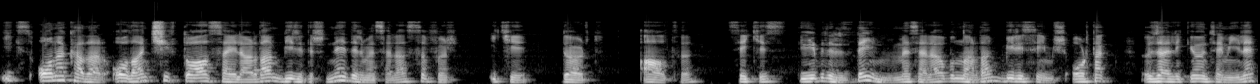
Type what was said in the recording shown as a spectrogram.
X 10'a kadar olan çift doğal sayılardan biridir. Nedir mesela? 0, 2, 4, 6, 8 diyebiliriz değil mi? Mesela bunlardan birisiymiş. Ortak özellik yöntemiyle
